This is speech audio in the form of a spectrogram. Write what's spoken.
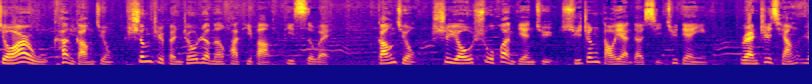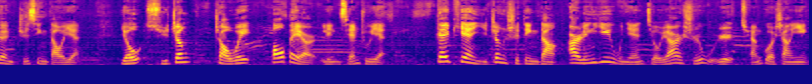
九二五看港囧升至本周热门话题榜第四位。港囧是由树焕编剧、徐峥导演的喜剧电影，阮志强任执行导演，由徐峥、赵薇、包贝尔领衔主演。该片已正式定档二零一五年九月二十五日全国上映。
